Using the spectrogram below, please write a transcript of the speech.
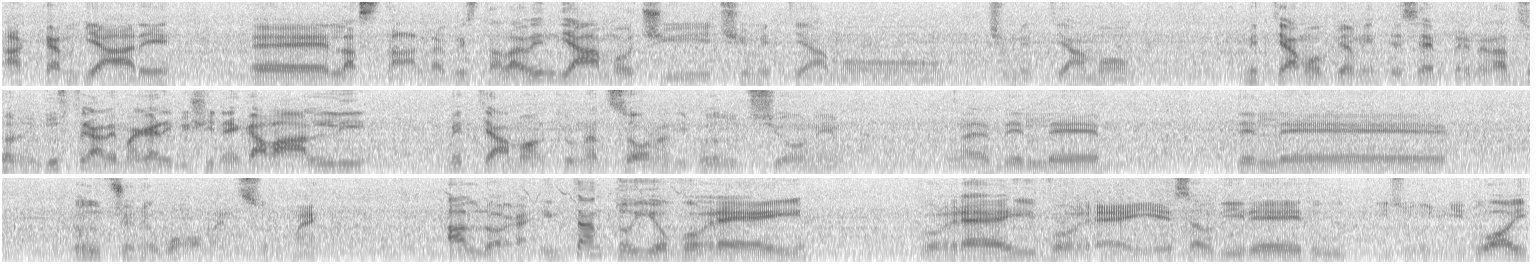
a cambiare eh, la stalla. Questa la vendiamo, ci, ci mettiamo. Ci mettiamo. Mettiamo ovviamente sempre nella zona industriale, magari vicino ai cavalli, mettiamo anche una zona di produzione eh, delle, delle produzione uova, insomma. Ecco. Allora, intanto io vorrei, vorrei, vorrei esaudire tutti i sogni tuoi.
